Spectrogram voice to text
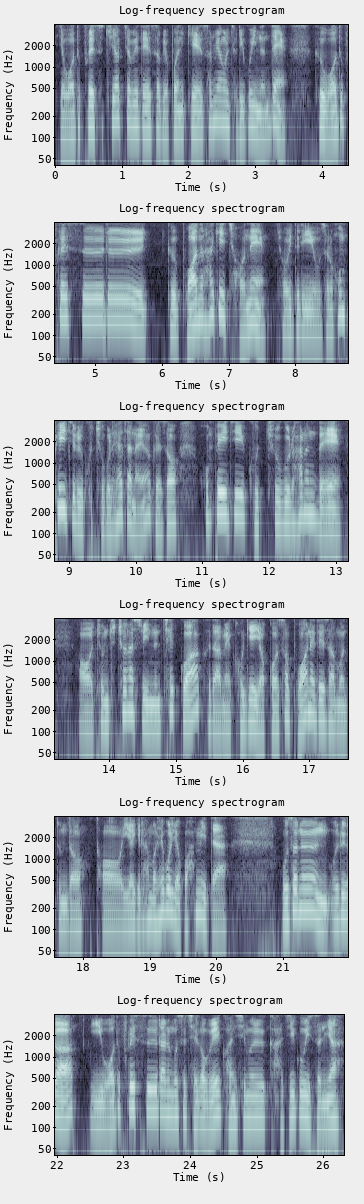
이제 워드프레스 취약점에 대해서 몇 번 이렇게 설명을 드리고 있는데 그 워드프레스를 그 보안을 하기 전에 저희들이 우선 홈페이지를 구축을 해야 하잖아요 그래서 홈페이지 구축을 하는데 어, 좀 추천할 수 있는 책과 그 다음에 거기에 엮어서 보안에 대해서 한번 좀 더 더 이야기를 한번 해보려고 합니다. 우선은 우리가 이 워드프레스라는 것을 제가 왜 관심을 가지고 있었냐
